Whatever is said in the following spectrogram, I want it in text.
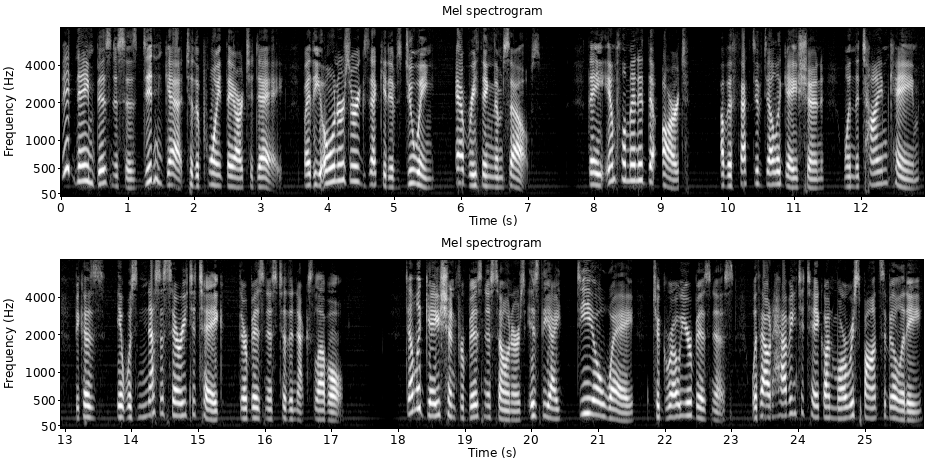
Big name businesses didn't get to the point they are today by the owners or executives doing everything themselves. They implemented the art of effective delegation when the time came because it was necessary to take their business to the next level. Delegation for business owners is the ideal way to grow your business without having to take on more responsibility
